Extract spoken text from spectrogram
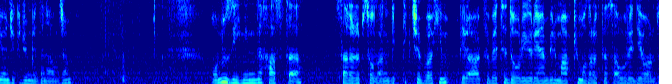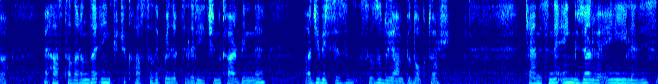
Bir önceki cümleden alacağım. Onun zihninde hasta, sararıp solan, gittikçe vahim bir akıbete doğru yürüyen bir mahkum olarak tasavvur ediyordu. Ve hastalarında en küçük hastalık belirtileri için kalbinde acı bir sızı, sızı duyan bu doktor, kendisine en güzel ve en iyi leziz,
